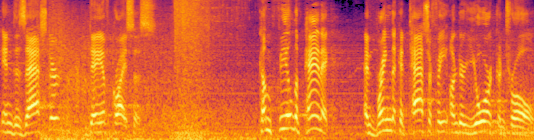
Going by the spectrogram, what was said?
in disaster, day of crisis. Come feel the panic and bring the catastrophe under your control.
